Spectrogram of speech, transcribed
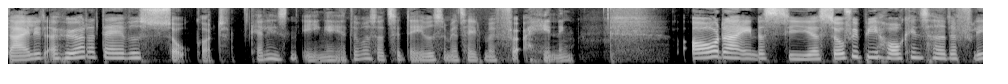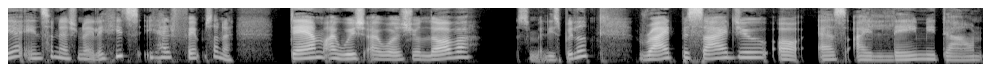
Dejligt at høre dig, David. Så godt. Kaldehilsen Inge. Ja, det var så til David, som jeg talte med før Henning. Og der er en, der siger, Sophie B. Hawkins havde der flere internationale hits i 90'erne. Damn, I Wish I Was Your Lover, som jeg lige spillede. Right Beside You og As I Lay Me Down.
